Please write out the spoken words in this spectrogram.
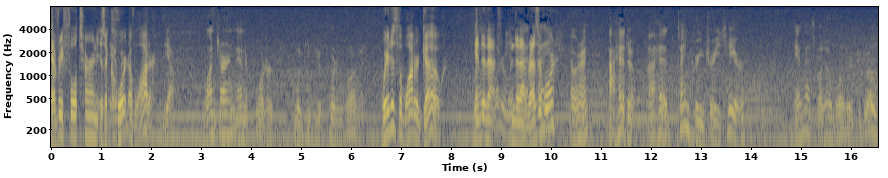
Every full turn is a Every- quart of water. Yeah, one turn and a quarter will give you a quart of water. Where does the water go? into that into that that reservoir? way. All right, I had a, I had tangerine trees here, and that's what I watered the grove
